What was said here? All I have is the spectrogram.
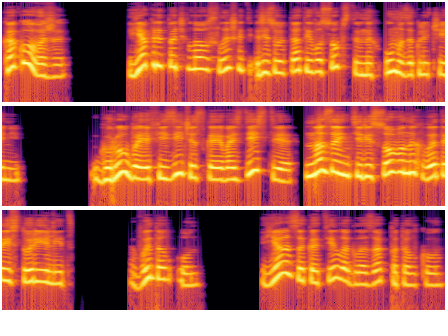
Какого же? Я предпочла услышать результат его собственных умозаключений. Грубое физическое воздействие на заинтересованных в этой истории лиц выдал он. Я закатила глаза к потолку.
